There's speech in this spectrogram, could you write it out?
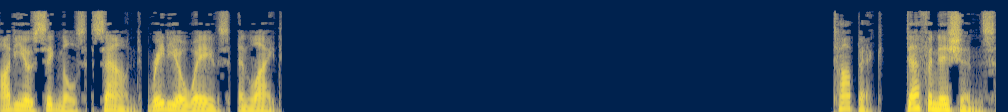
audio signals sound, radio waves, and light. Definitions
